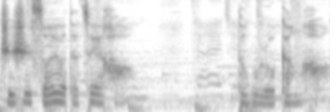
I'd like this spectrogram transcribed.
只是所有的最好都不如刚好。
